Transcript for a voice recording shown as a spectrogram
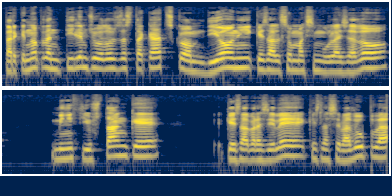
perquè no plantilla amb jugadors destacats com Dioni, que és el seu màxim golejador, Vinicius Tanque, que és el brasiler, que és la seva dupla,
